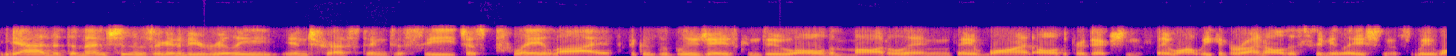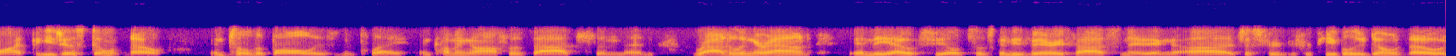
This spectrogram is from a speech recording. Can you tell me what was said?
Yeah, the dimensions are going to be really interesting to see just play live because the Blue Jays can do all the modeling they want, all the predictions they want. We can run all the simulations we want, but you just don't know until the ball is in play and coming off of bats and, and rattling around in the outfield. So it's going to be very fascinating. Uh, just for, for people who don't know,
